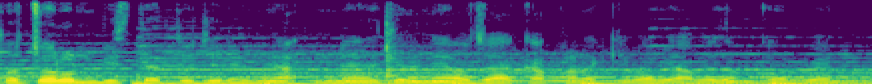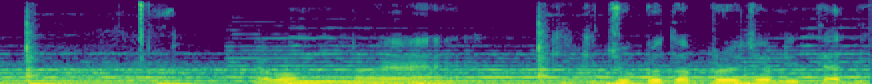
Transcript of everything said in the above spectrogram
তো চলুন বিস্তারিত জেনে জেনে নেওয়া যাক আপনারা কীভাবে আবেদন করবেন এবং যোগ্যতা প্রয়োজন ইত্যাদি।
